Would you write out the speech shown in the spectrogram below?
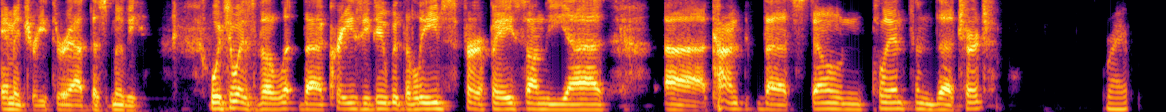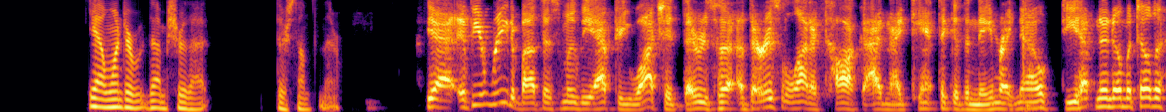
imagery throughout this movie, which was the the crazy dude with the leaves for a face on the uh, uh, con- the stone plinth in the church. Right. Yeah, I wonder. I'm sure that there's something there. Yeah, if you read about this movie after you watch it, there's a, there is a lot of talk, and I can't think of the name right now. Do you happen to know Matilda?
